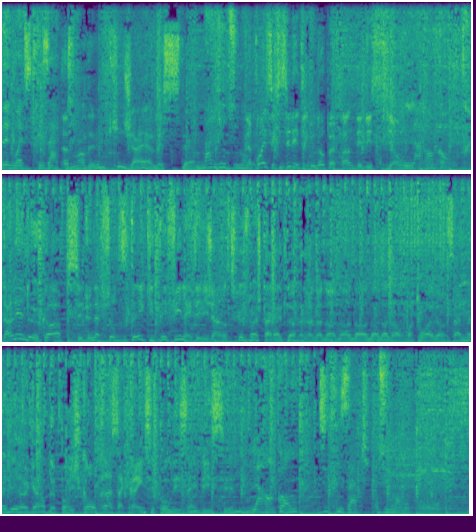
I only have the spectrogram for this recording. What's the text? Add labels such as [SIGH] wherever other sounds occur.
Benoît Dutrisac. À un moment donné, qui gère le système? Mario Dumont. Le point, c'est que si les tribunaux peuvent prendre des décisions, La rencontre. dans les deux cas, c'est d'une absurdité qui défie l'intelligence. Excuse-moi, je t'arrête là. Non, non, non, non, non, non, non, non, pas toi, là. Ça ne les regarde pas. Je comprends sa crainte. C'est pour les imbéciles. La rencontre Dutrisac Dumont.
